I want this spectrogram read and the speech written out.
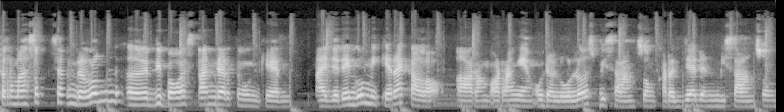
termasuk cenderung uh, di bawah standar tuh mungkin. Nah jadi gue mikirnya kalau orang-orang yang udah lulus bisa langsung kerja dan bisa langsung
